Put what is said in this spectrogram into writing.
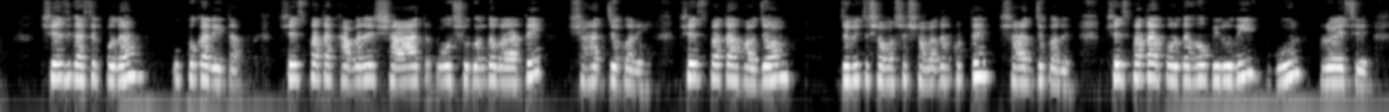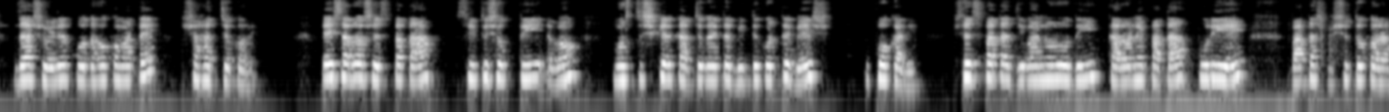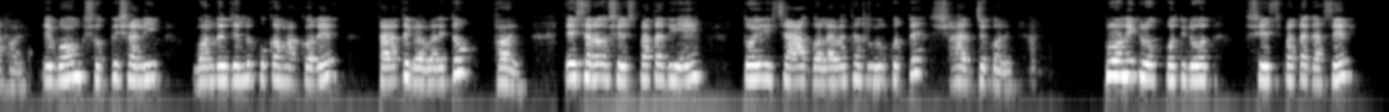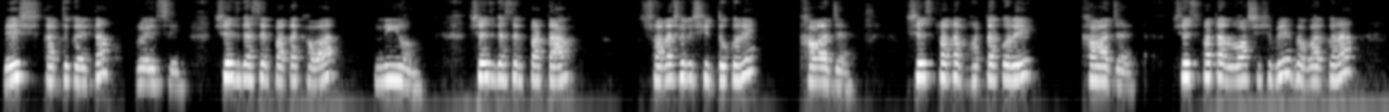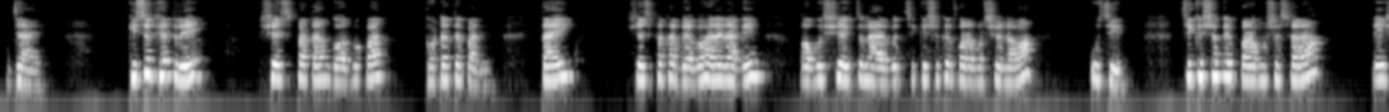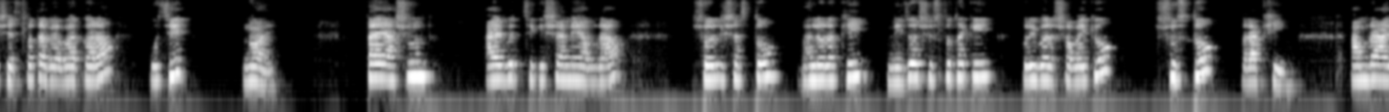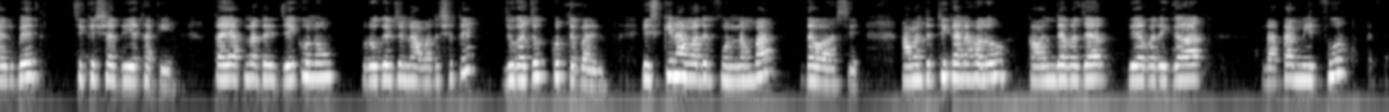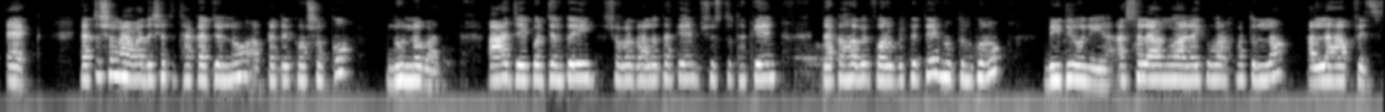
সেচ গাছের প্রধান উপকারিতা, সেচ পাতা খাবারের স্বাদ ও সুগন্ধ বাড়াতে সাহায্য করে। সেচ পাতা হজম জনিত সমস্যার সমাধান করতে সাহায্য করে। সেচ পাতা প্রদাহ বিরোধী গুণ রয়েছে, যা শরীরের প্রদাহ কমাতে সাহায্য করে। এছাড়াও শেষ পাতা স্মৃতিশক্তি এবং মস্তিষ্কের কার্যকারিতা বৃদ্ধি করতে বেশ উপকারী। সেচ পাতা জীবাণুরোধী কারণে পাতা পুড়িয়ে বাতাস বিশুদ্ধ করা হয় এবং শক্তিশালী গন্ধের জন্য পোকামাকড়ের তাড়াতে ব্যবহৃত হয়। এছাড়াও সেচ পাতা দিয়ে তৈরি চা গলা ব্যথা দূর করতে সাহায্য করে। ক্রনিক রোগ প্রতিরোধ সেচ পাতা গাছের বেশ কার্যকারিতা রয়েছে। সেচ গাছের পাতা খাওয়ার নিয়ম। সেচ গাছের পাতা সরাসরি সিদ্ধ করে খাওয়া যায়। শেষ পাতা ভর্তা করে খাওয়া যায়। শেষ পাতা রস হিসেবে ব্যবহার করা যায়। কিছু ক্ষেত্রে সেচ পাতা গর্ভপাত ঘটাতে পারে। তাই শেষ পাতা ব্যবহারের আগে অবশ্যই একজন আয়ুর্বেদ চিকিৎসকের পরামর্শ নেওয়া উচিত। চিকিৎসকের পরামর্শ ছাড়া এই সেচ পাতা ব্যবহার করা উচিত নয়। তাই আসুন আয়ুর্বেদ চিকিৎসা নিয়ে আমরা শরীর স্বাস্থ্য ভালো রাখি, নিজেও সুস্থ থাকি, পরিবারের সবাইকেও সুস্থ রাখি। আমরা আয়ুর্বেদ চিকিৎসা দিয়ে থাকি, তাই আপনাদের যে কোনো রোগের জন্য আমাদের সাথে যোগাযোগ করতে পারেন। স্ক্রিনে আমাদের ফোন নাম্বার দেওয়া আছে। আমাদের ঠিকানা হলো কাউন্দিয়া বাজার, দিয়াবাড়ি ঘাট, ঢাকা মিরপুর এক। এত সময় আমাদের সাথে থাকার জন্য আপনাদেরকে অসংখ্য ধন্যবাদ। আজ এ পর্যন্তই। সবাই ভালো থাকেন, সুস্থ থাকেন। দেখা হবে পরবর্তীতে নতুন কোনো ভিডিও নিয়ে। আসসালামু আলাইকুম রহমতুল্লাহ। আল্লাহ হাফিজ।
